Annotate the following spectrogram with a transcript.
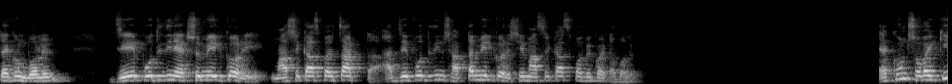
তো এখন বলেন, যে প্রতিদিন একশো মেল করে, মাসে কাজ পায় চারটা, আর যে প্রতিদিন সাতটা মেল করে, সে মাসে কাজ পাবে কয়টা বলেন? এখন সবাইকে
